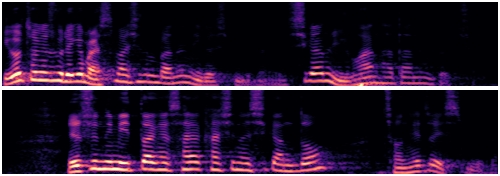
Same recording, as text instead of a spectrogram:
이걸 통해서 우리에게 말씀하시는 바는 이것입니다. 시간은 유한하다는 거죠. 예수님이 이 땅에 사역하시는 시간도 정해져 있습니다.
